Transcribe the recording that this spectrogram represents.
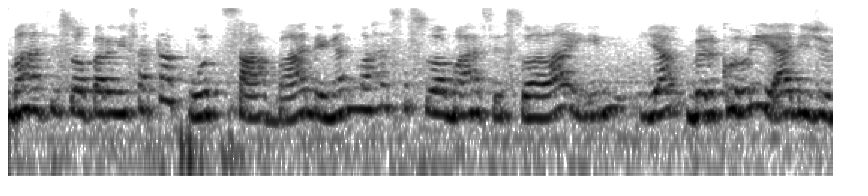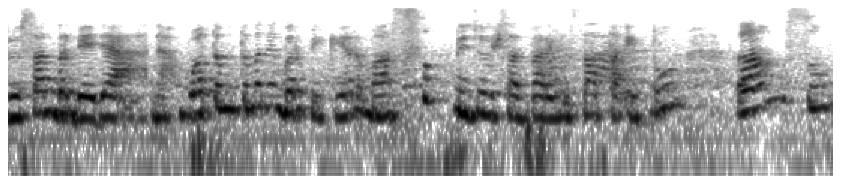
Mahasiswa pariwisata pun sama dengan mahasiswa-mahasiswa lain yang berkuliah di jurusan berbeda. Nah, buat teman-teman yang berpikir masuk di jurusan pariwisata itu langsung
